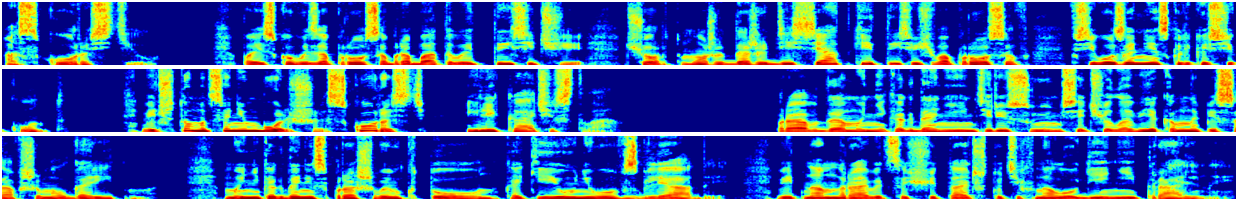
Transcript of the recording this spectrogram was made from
а скоростью. Поисковый запрос обрабатывает тысячи, черт, может даже десятки тысяч вопросов всего за несколько секунд. Ведь что мы ценим больше, скорость или качество? Правда, мы никогда не интересуемся человеком, написавшим алгоритм. Мы никогда не спрашиваем, кто он, какие у него взгляды, ведь нам нравится считать, что технологии нейтральны.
